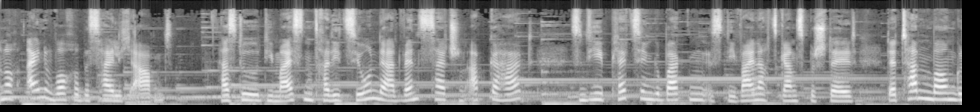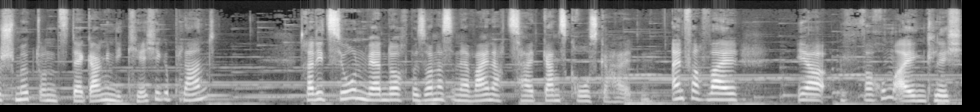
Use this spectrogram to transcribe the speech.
Nur noch eine Woche bis Heiligabend. Hast du die meisten Traditionen der Adventszeit schon abgehakt? Sind die Plätzchen gebacken? Ist die Weihnachtsgans bestellt? Der Tannenbaum geschmückt und der Gang in die Kirche geplant? Traditionen werden doch besonders in der Weihnachtszeit ganz groß gehalten. Einfach weil, ja, warum eigentlich?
